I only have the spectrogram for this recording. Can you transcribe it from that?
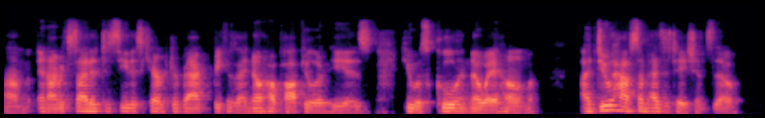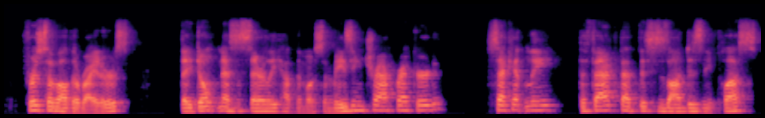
Um, and I'm excited to see this character back because I know how popular he is. He was cool in No Way Home. I do have some hesitations though. First of all, the writers, they don't necessarily have the most amazing track record. Secondly, the fact that this is on Disney Plus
